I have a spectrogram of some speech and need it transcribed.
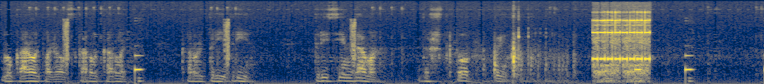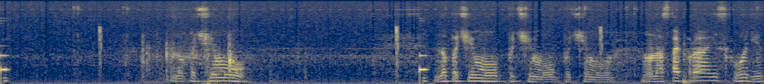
Ну, король, пожалуйста, король, король. Король 3, 3. 3, 7 дама. Да что ты... почему? Ну почему, почему, почему? У нас так происходит.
